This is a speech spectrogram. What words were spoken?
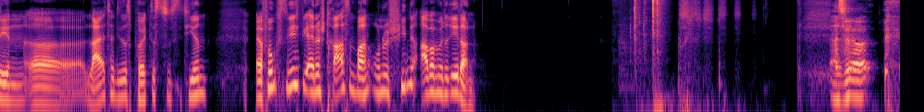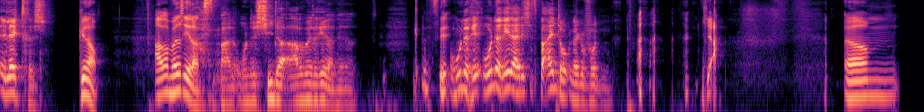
den äh, Leiter dieses Projektes zu zitieren, Er funktioniert wie eine Straßenbahn ohne Schiene, aber mit Rädern. Also elektrisch. Genau. Aber mit Rädern. Straßenbahn ohne Schiene, aber mit Rädern, ja. Ohne, ohne Räder hätte ich jetzt beeindruckender gefunden. Ja. Ähm,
